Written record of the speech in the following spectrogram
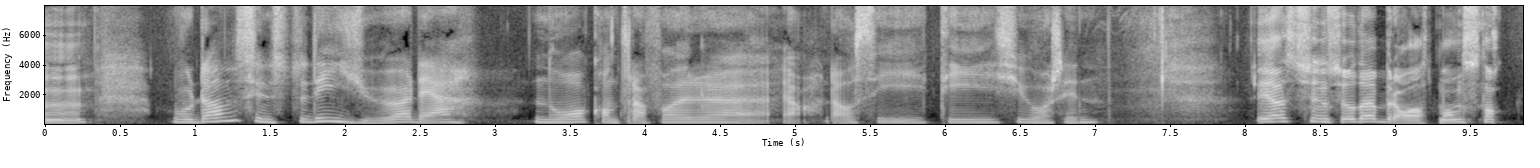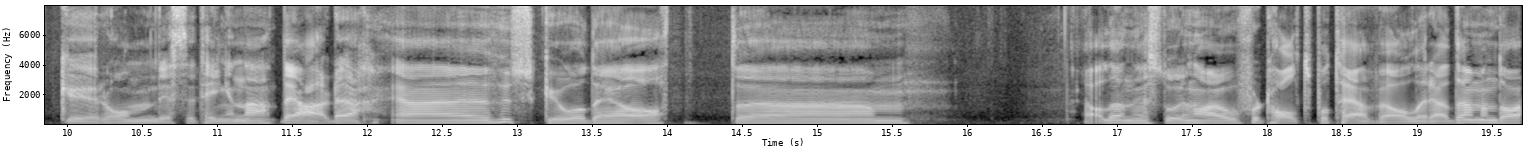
mm. Hvordan syns du de gjør det nå kontra for ja, la oss si 10-20 år siden? Jeg syns jo det er bra at man snakker om disse tingene. Det er det. Jeg husker jo det at øh, ja, denne historien har jeg jo fortalt på TV allerede, men da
